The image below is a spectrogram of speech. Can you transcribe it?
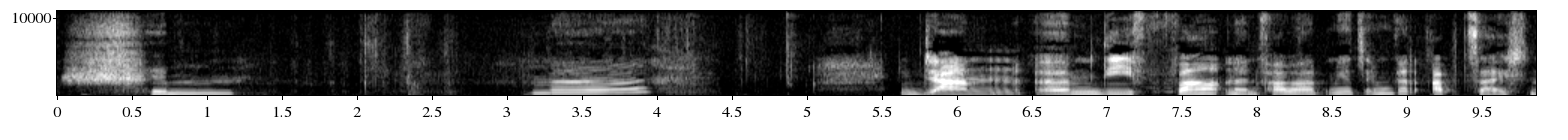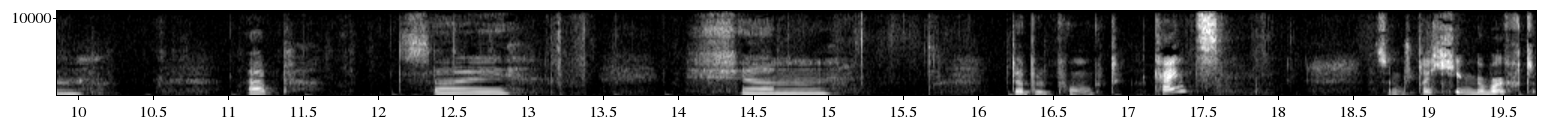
Schimmel. Dann ähm, die Farbe, nein, Farbe hatten wir jetzt eben gerade Abzeichen. Abzeichen. Doppelpunkt. Keins. So ein Strichchen gemacht.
